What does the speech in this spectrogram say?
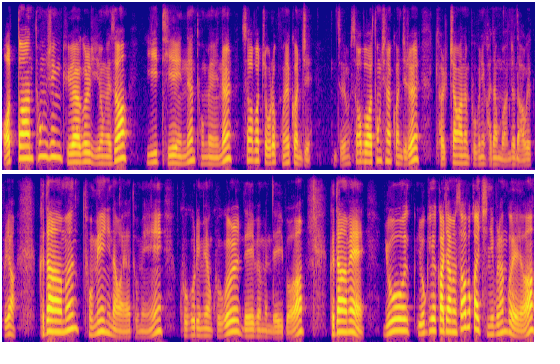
어떠한 통신 규약을 이용해서 이 뒤에 있는 도메인을 서버 쪽으로 보낼 건지 이제 서버와 통신할 건지를 결정하는 부분이 가장 먼저 나오겠고요. 그 다음은 도메인이 나와요. 도메인. 구글이면 구글, 네이버면 네이버. 그 다음에 요 여기까지 하면 서버까지 진입을 한 거예요.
